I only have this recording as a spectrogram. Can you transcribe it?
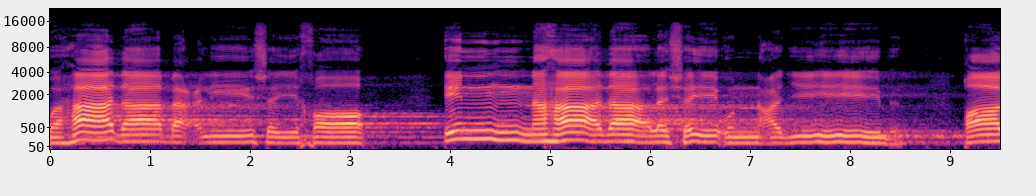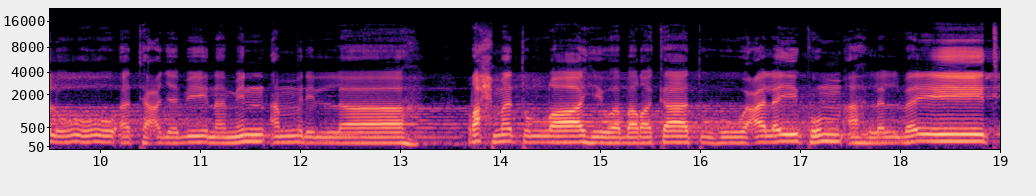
وهذا بعلي شيخا. إن هذا لشيء عجيب. قالوا أتعجبين من أمر الله؟ رحمة الله وبركاته عليكم أهل البيت.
